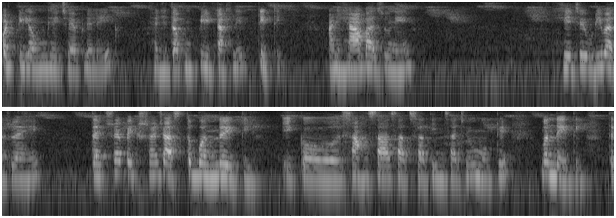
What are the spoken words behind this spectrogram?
पट्टी लावून घ्यायची आहे आपल्याला एक. ह्या जिथं आपण पीठ टाकले तिथे. आणि ह्या बाजूने हे जेवढी बाजू आहे त्याच्यापेक्षा जास्त बंद येतील. एक सहा सहा सात सात इंचाचे मोठे बंद येतील. तर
